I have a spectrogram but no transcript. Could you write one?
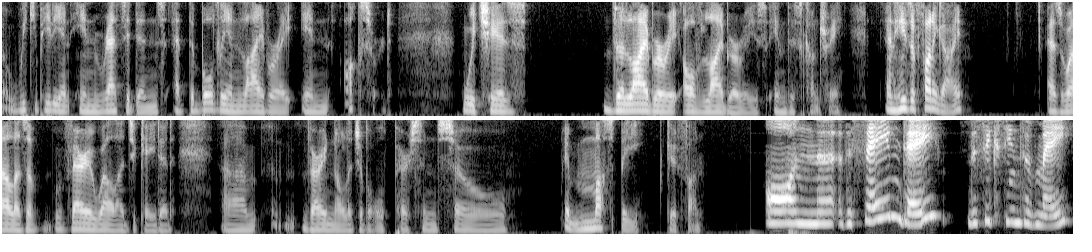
a Wikipedian in residence at the Bodleian Library in Oxford, which is the library of libraries in this country. And he's a funny guy, as well as a very well educated, um, very knowledgeable person. So it must be good fun. On the same day, the 16th of May,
